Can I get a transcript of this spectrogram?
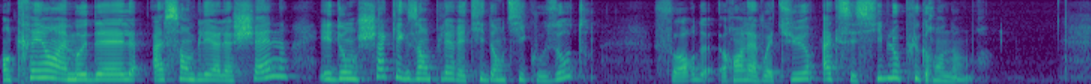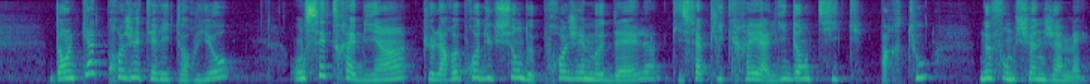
En créant un modèle assemblé à la chaîne et dont chaque exemplaire est identique aux autres, Ford rend la voiture accessible au plus grand nombre. Dans le cas de projets territoriaux, on sait très bien que la reproduction de projets modèles qui s'appliqueraient à l'identique partout ne fonctionne jamais.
